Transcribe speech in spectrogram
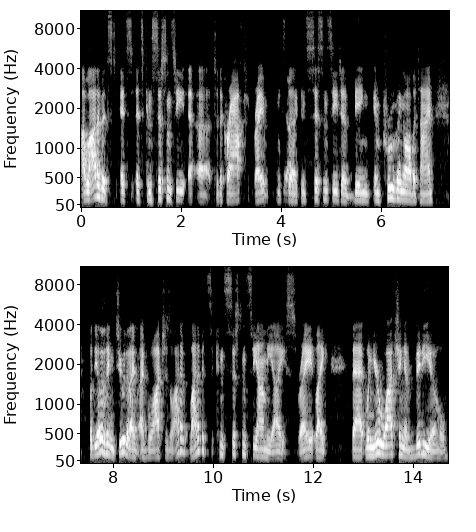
a lot of it's it's it's consistency uh, to the craft, right? It's yeah. the consistency to being improving all the time. But the other thing too that I've, I've watched is a lot of a lot of it's consistency on the ice, right? Like that when you're watching a video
